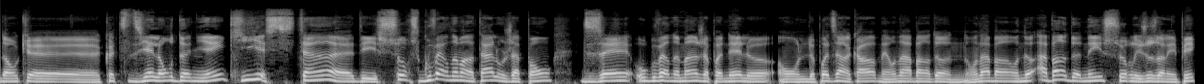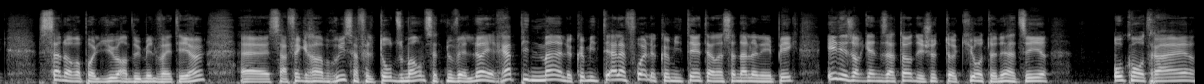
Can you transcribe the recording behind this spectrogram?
donc euh, quotidien londonien, qui, citant des sources gouvernementales au Japon, disait au gouvernement japonais, là, on ne l'a pas dit encore, mais on abandonne. On a, aban- on a abandonné sur les Jeux olympiques. Ça n'aura pas lieu en 2021. Euh, ça fait grand bruit, ça fait le tour du monde, cette nouvelle-là. Et rapidement, le comité, à la fois le comité international olympique et les organisateurs des Jeux de Tokyo ont tenu à dire au contraire,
